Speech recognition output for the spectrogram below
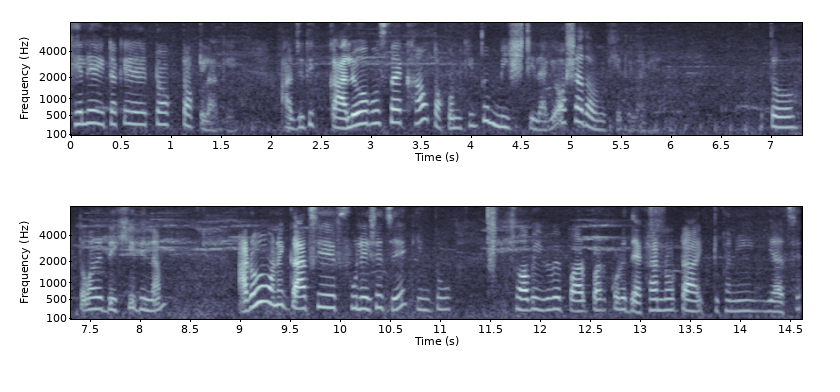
খেলে এটাকে টক টক লাগে। আর যদি কালো অবস্থায় খাও, তখন কিন্তু মিষ্টি লাগে, অসাধারণ খেতে লাগে। তো তোমাদের দেখিয়ে দিলাম। আরও অনেক গাছে ফুল এসেছে, কিন্তু সব এইভাবে পার পার করে দেখানোটা একটুখানি ইয়ে আছে।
